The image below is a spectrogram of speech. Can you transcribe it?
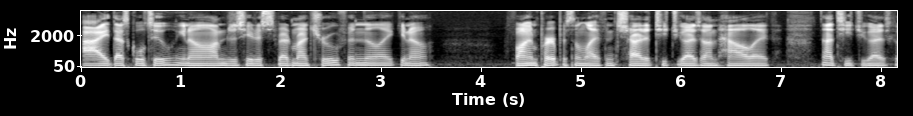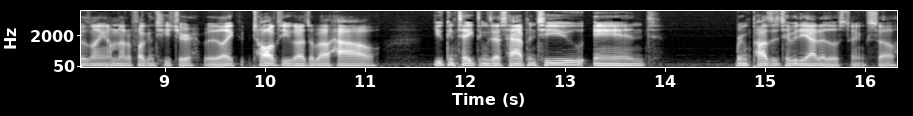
I that's cool too. You know, I'm just here to spread my truth and to, like you know, find purpose in life and try to teach you guys on how like not teach you guys because like I'm not a fucking teacher, but like talk to you guys about how you can take things that's happened to you and bring positivity out of those things. So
